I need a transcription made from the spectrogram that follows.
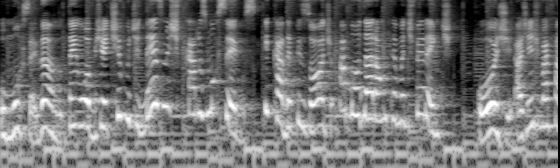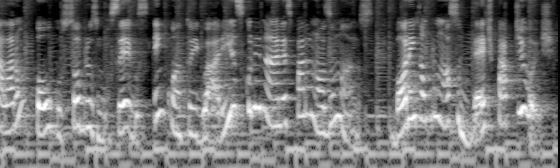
O Morcegando tem o objetivo de desmistificar os morcegos e cada episódio abordará um tema diferente. Hoje a gente vai falar um pouco sobre os morcegos enquanto iguarias culinárias para nós humanos. Bora então para o nosso bate-papo de hoje.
